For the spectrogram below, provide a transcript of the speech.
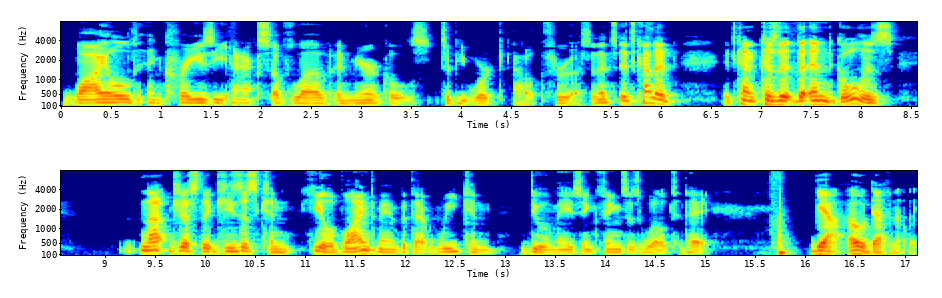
wild and crazy acts of love and miracles to be worked out through us. And it's it's kind of it's kind of because the, the end goal is not just that Jesus can heal a blind man, but that we can do amazing things as well today. Yeah, oh, definitely.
